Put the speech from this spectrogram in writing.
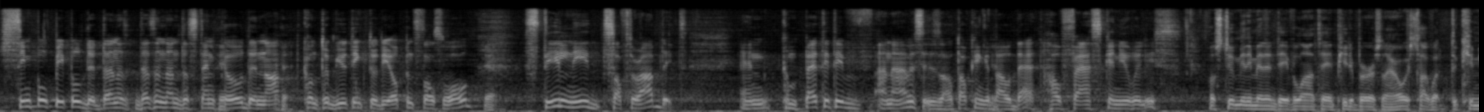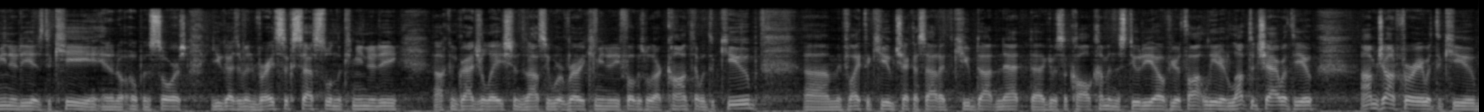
simple people that doesn't, doesn't understand code and not contributing to the open source world Yeah. still need software updates. And competitive analysis are talking about that. How fast can you release? Well, Stu Miniman and Dave Vellante and Peter Burris and I always talk about the community is the key in an open source. You guys have been very successful in the community. Uh, congratulations. And obviously, we're very community focused with our content with theCUBE. Um, if you like theCUBE, check us out at cube.net. Uh, give us a call. Come in the studio. If you're a thought leader, love to chat with you. I'm John Furrier with theCUBE.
